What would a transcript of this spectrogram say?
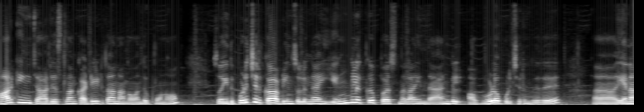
பார்க்கிங் சார்ஜஸ்லாம் கட்டிட்டு தான் நாங்கள் வந்து போனோம். ஸோ இது பிடிச்சிருக்கா அப்படின்னு சொல்லுங்கள் எங்களுக்கு பர்சனலாக இந்த ஆங்கிள் அவ்வளோ பிடிச்சிருந்தது. ஏன்னா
